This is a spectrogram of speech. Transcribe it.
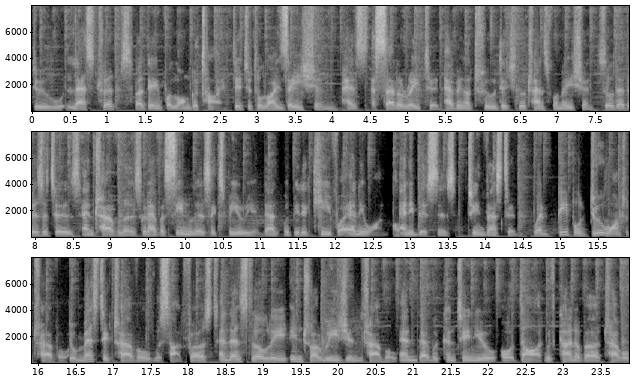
do less trips, but then for longer time. Digitalization has accelerated having a true digital transformation so that visitors and travelers could have a seamless experience. That would be the key for anyone or any business to invest in. When people do want to travel, domestic travel will first and then slowly intra-region travel. And that would continue or start with kind of a travel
